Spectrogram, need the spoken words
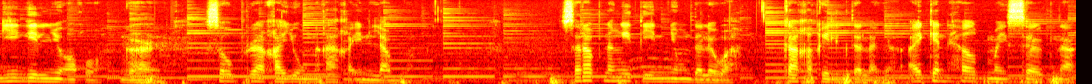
Gigil nyo ako, girl. Sobra kayong nakaka-inlove. Sarap ng ngitin yung dalawa. Kakakilig talaga. I can help myself na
